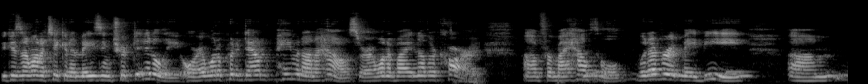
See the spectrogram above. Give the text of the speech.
because I want to take an amazing trip to Italy, or I want to put a down payment on a house, or I want to buy another car uh, for my household, whatever it may be. Um,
